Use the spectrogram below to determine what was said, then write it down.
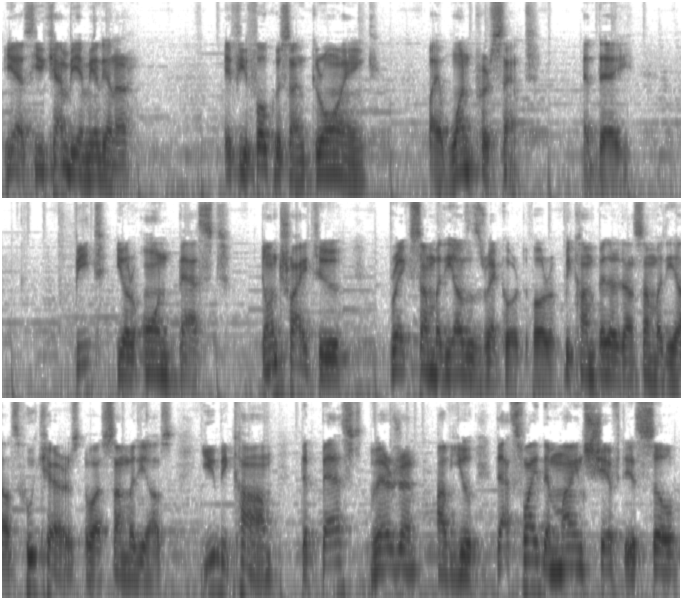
Yes, you can be a millionaire if you focus on growing by 1% a day. Beat your own best. Don't try to break somebody else's record or become better than somebody else. Who cares about somebody else? You become the best version of you. That's why the mind shift is so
